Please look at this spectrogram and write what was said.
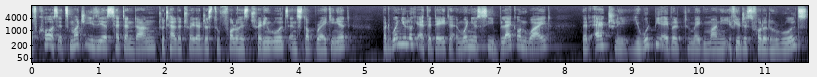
Of course, it's much easier said than done to tell the trader just to follow his trading rules and stop breaking it. But when you look at the data and when you see black on white that actually you would be able to make money if you just follow the rules,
